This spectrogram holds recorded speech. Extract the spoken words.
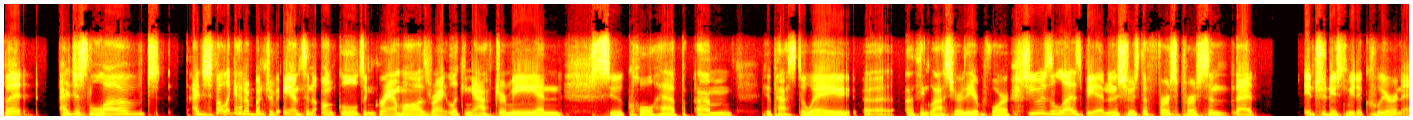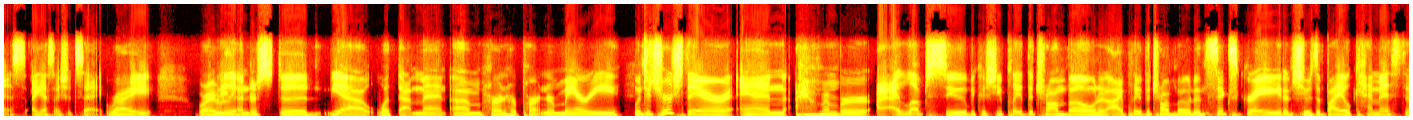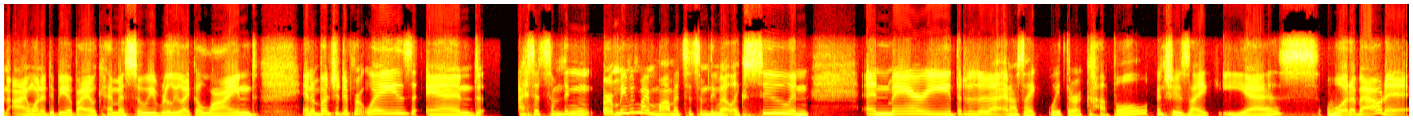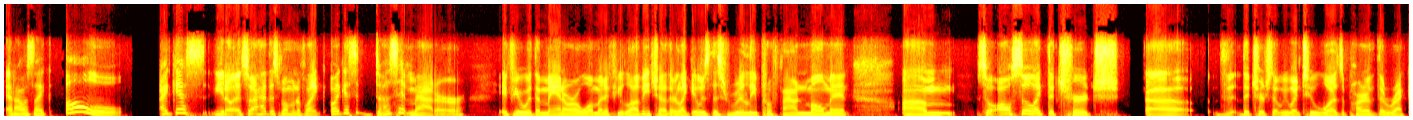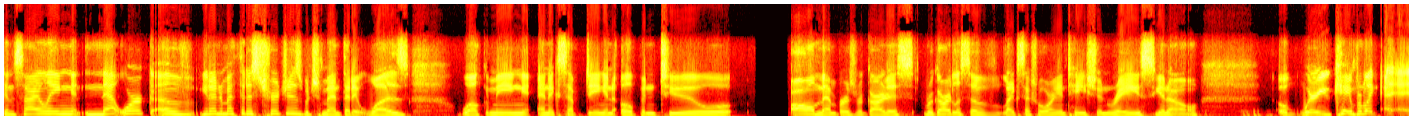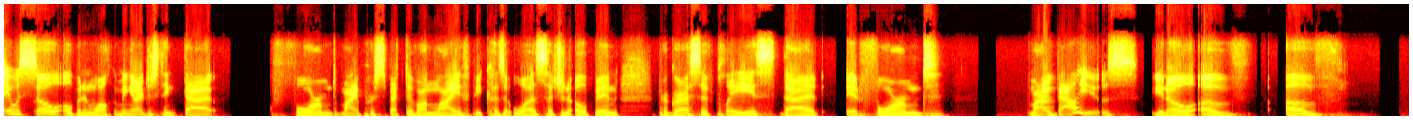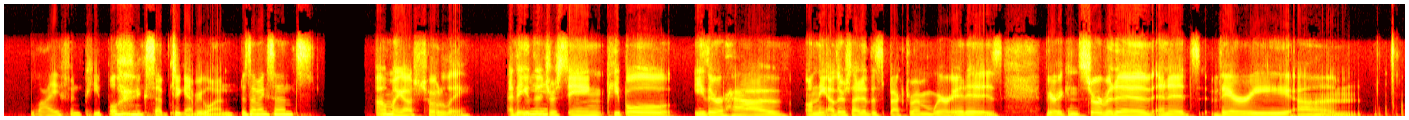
but i just loved I just felt like I had a bunch of aunts and uncles and grandmas, right, looking after me. And Sue Colehep, um, who passed away, uh, I think last year or the year before, she was a lesbian, and she was the first person that introduced me to queerness. I guess I should say, right, where Amazing. I really understood, yeah, what that meant. Um, her and her partner Mary went to church there, and I remember I, I, loved Sue because she played the trombone, and I played the trombone in sixth grade, and she was a biochemist, and I wanted to be a biochemist, so we really like aligned in a bunch of different ways. And I said something, or maybe my mom had said something about like Sue and and Mary, da, da, da, and I was like, wait, they're a couple? And she was like, yes. What about it? And I was like, oh, I guess, you know, and so I had this moment of like, oh, I guess it doesn't matter if you're with a man or a woman if you love each other. Like it was this really profound moment. Um, so also like the church, uh, the, the church that we went to was a part of the reconciling network of United Methodist churches, which meant that it was welcoming and accepting and open to all members regardless regardless of like sexual orientation race you know where you came from like it was so open and welcoming and i just think that formed my perspective on life because it was such an open, progressive place that it formed my values, you know, of of life and people and accepting everyone. Does that make sense? Oh my gosh, totally. I think it's interesting. People either have on the other side of the spectrum where it is very conservative and it's very um,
